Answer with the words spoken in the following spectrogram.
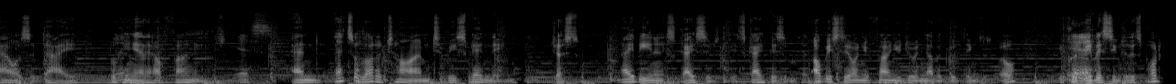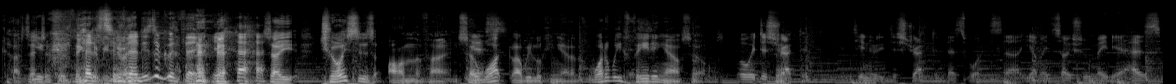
hours a day looking at our phones. Yes. And that's a lot of time to be spending just maybe in escapism, escapism. But obviously on your phone you're doing other good things as well. You could be listening to this podcast. That's You a good thing to be doing. That is a good thing. Yeah. so you, choices on the phone. So Yes. what are we looking at? What are we feeding ourselves? well, we're distracted, continually distracted. That's what's. Uh, yeah, I mean, social media has,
